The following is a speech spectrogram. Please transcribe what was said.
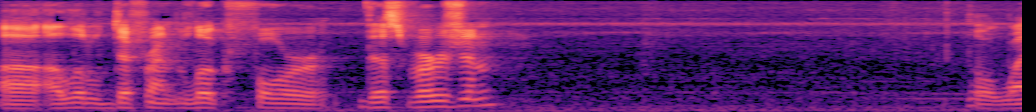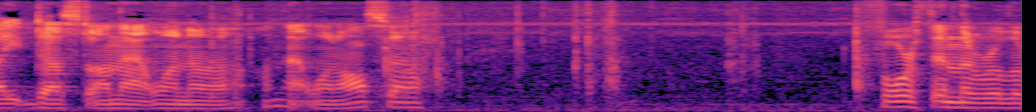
uh, a little different look for this version. Little light dust on that one uh, on that one also. Fourth in the re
